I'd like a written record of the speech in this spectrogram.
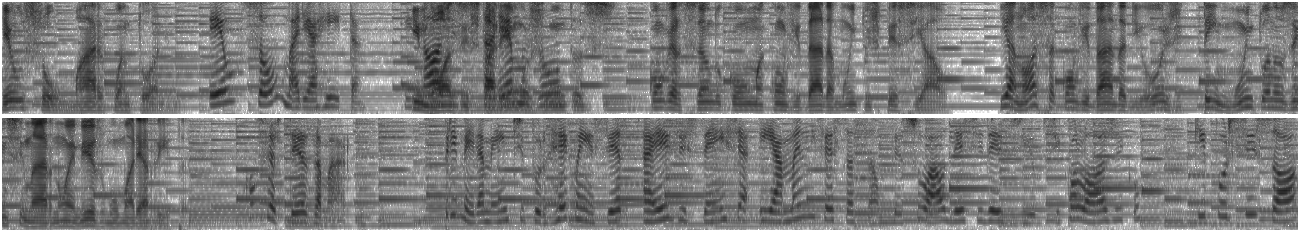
Eu sou Marco Antônio. Eu sou Maria Rita. E, e nós, nós estaremos juntos conversando com uma convidada muito especial. E a nossa convidada de hoje tem muito a nos ensinar, não é mesmo, Maria Rita? Com certeza, Marco. Primeiramente, por reconhecer a existência e a manifestação pessoal desse desvio psicológico que por si só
